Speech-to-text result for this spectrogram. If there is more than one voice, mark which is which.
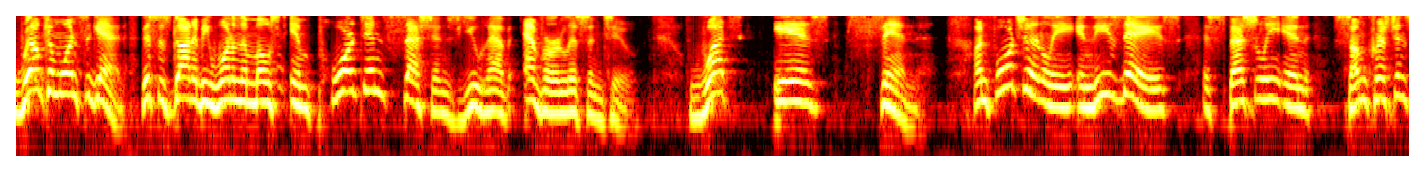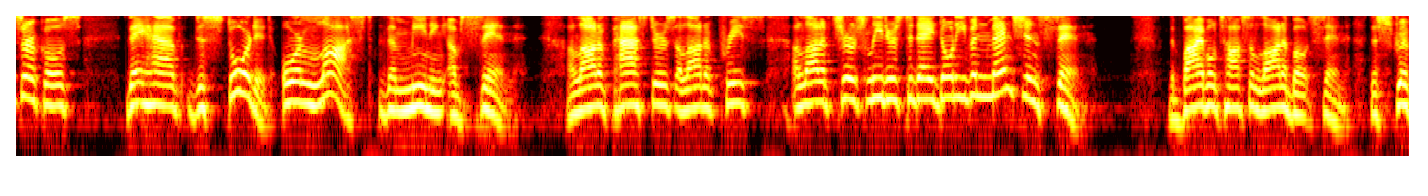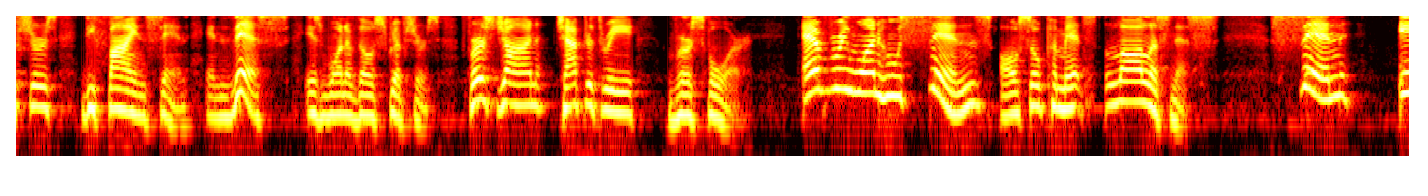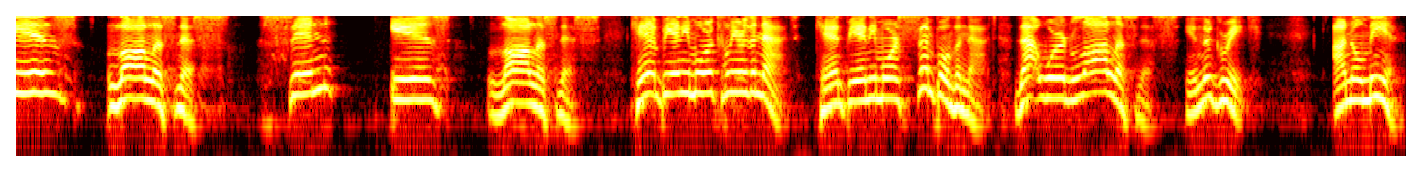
Speaker 1: Welcome once again. This has got to be one of the most important sessions you have ever listened to. What is sin? Unfortunately, in these days, especially in some Christian circles, they have distorted or lost the meaning of sin. A lot of pastors, a lot of priests, a lot of church leaders today don't even mention sin. The Bible talks a lot about sin. The scriptures define sin, and this is one of those scriptures. 1 John chapter 3 verse 4. Everyone who sins also commits lawlessness. Sin is lawlessness. Sin is lawlessness. Can't be any more clear than that. Can't be any more simple than that. That word lawlessness in the Greek anomian,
